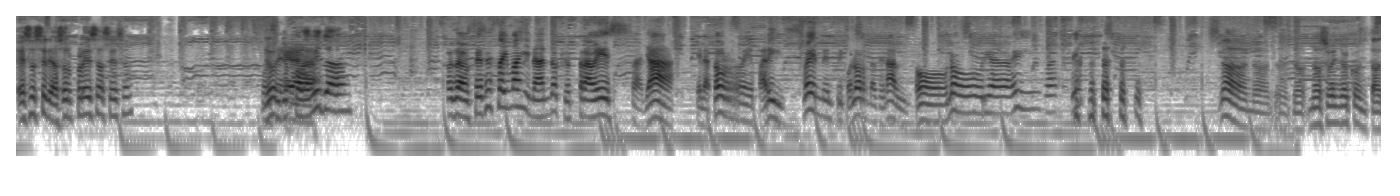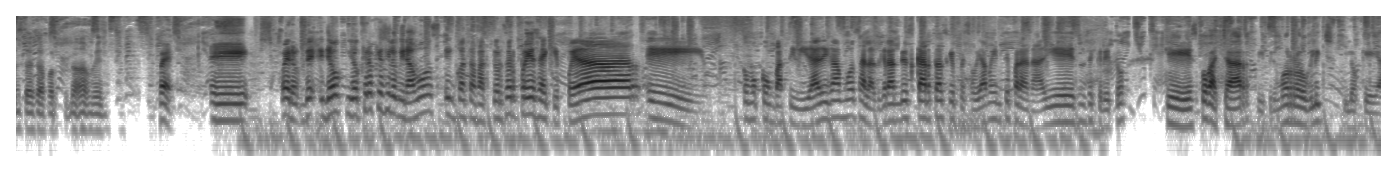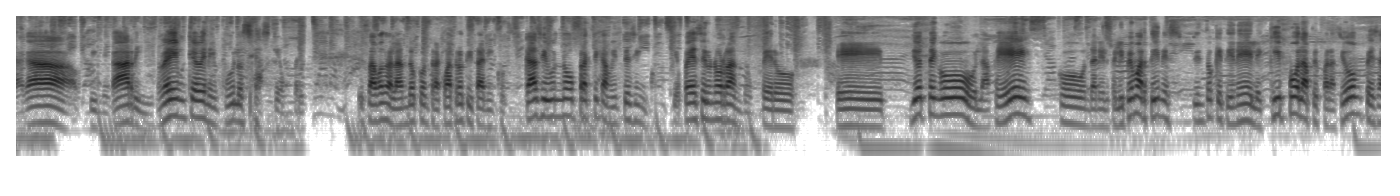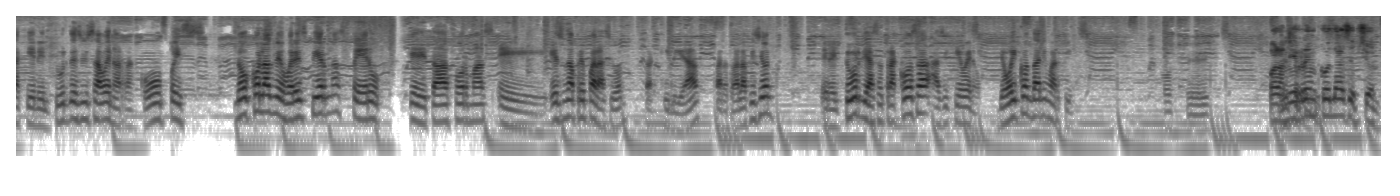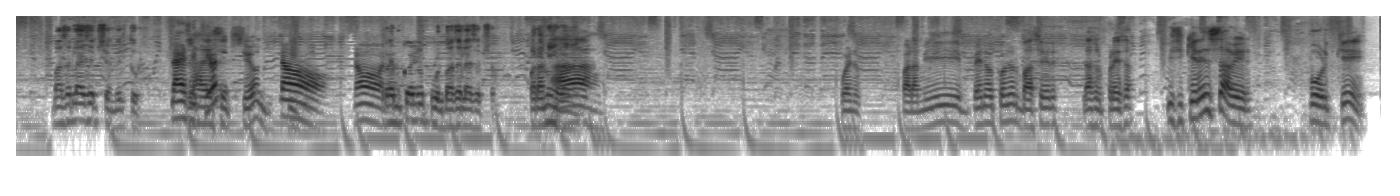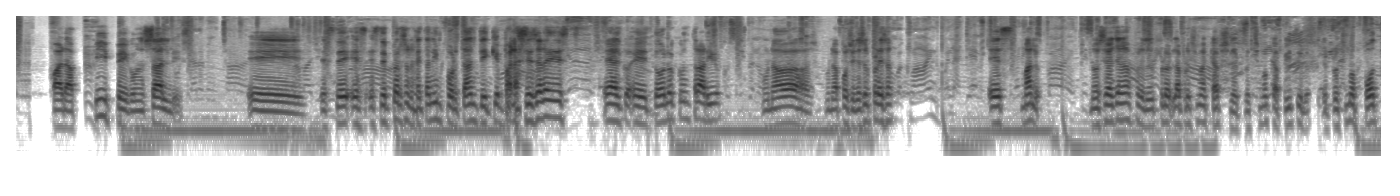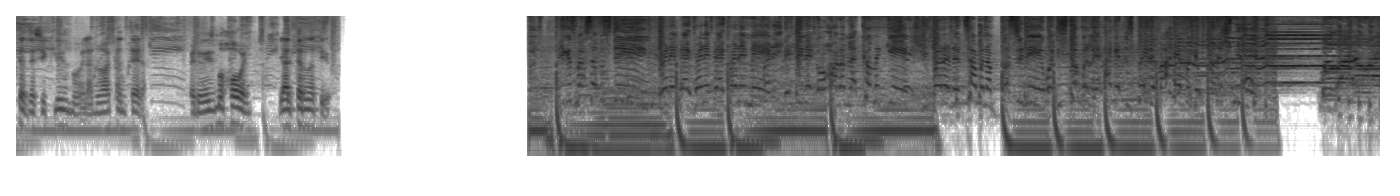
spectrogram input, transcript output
¿eso sería sorpresa, César? Yo para mí ya, O sea, usted se está imaginando que otra vez allá en la Torre de París suene el tricolor nacional. Oh, Gloria y no, no, no, no, no sueño con tanto desafortunadamente. Bueno, eh, bueno de- yo, yo creo que si lo miramos en cuanto a factor sorpresa y que pueda dar eh, como combatividad, digamos, a las grandes cartas, que pues obviamente para nadie es un secreto, que es Pogachar y Primo Roglic, y lo que haga Vinegar y Remke Benepul, o sea, es que hombre, estamos hablando contra cuatro titánicos, casi uno prácticamente cinco, que puede ser uno random, pero eh, yo tengo la fe con Daniel Felipe Martínez. Siento que tiene el equipo, la preparación, pese a que en el Tour de Suiza, bueno, arrancó pues no con las mejores piernas, pero que de todas formas eh, es una preparación, tranquilidad para toda la afición. En el Tour ya es otra cosa, así que bueno, yo voy con Dani Martínez. Para mí Remco es la decepción. Va a ser la decepción del Tour. ¿La La decepción? decepción. No, no, no. Remco en el pool va a ser la decepción. Para mí, Ah. Bueno, para mí Ben O'Connor va a ser la sorpresa. Y si quieren saber por qué para Pipe González eh, este, es, este personaje tan importante que para César es eh, eh, todo lo contrario, una, una posible sorpresa, es malo. No se vayan a perder la próxima cápsula, el próximo capítulo, el próximo podcast de ciclismo de la nueva cantera. Periodismo joven y alternativo. My self-esteem. Run it back, run it back, run it, man. They think they go hard, I'm like, come again. You run at a time and I'm busting in. While you stumbling, I got this blade in my hand for your punishment. We're wide awake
